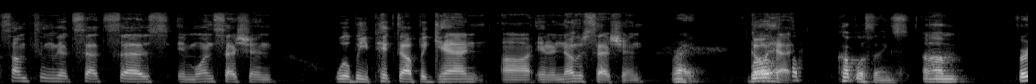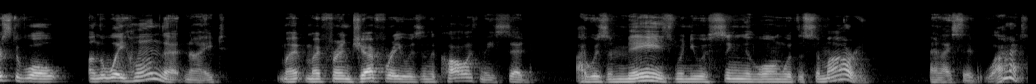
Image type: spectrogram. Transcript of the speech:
something that Seth says in one session will be picked up again uh, in another session. Right. Go well, ahead. A couple of things. Um, first of all, on the way home that night, my, my friend Jeffrey was in the car with me, said, I was amazed when you were singing along with the Sumari. And I said, What?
